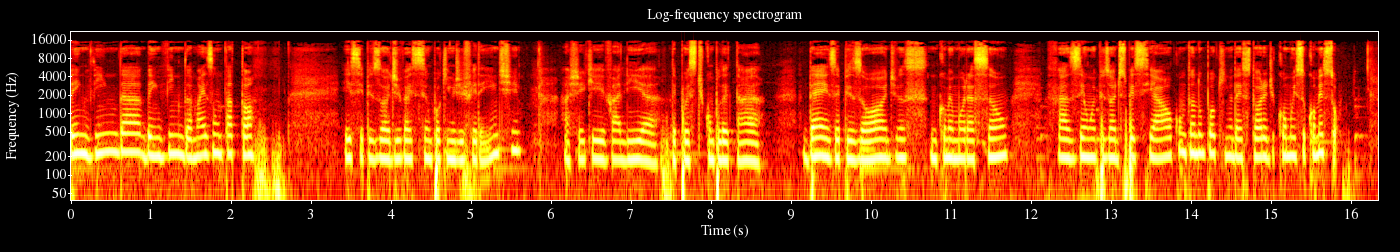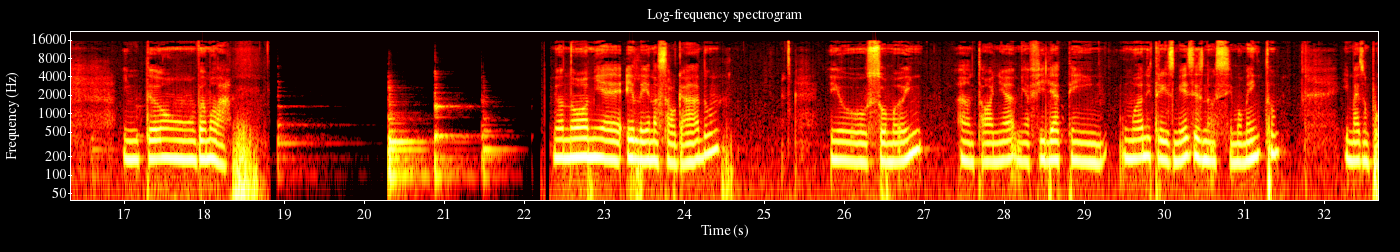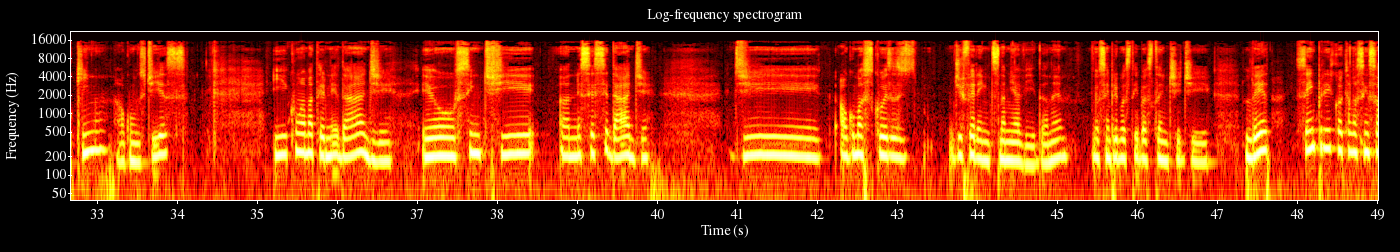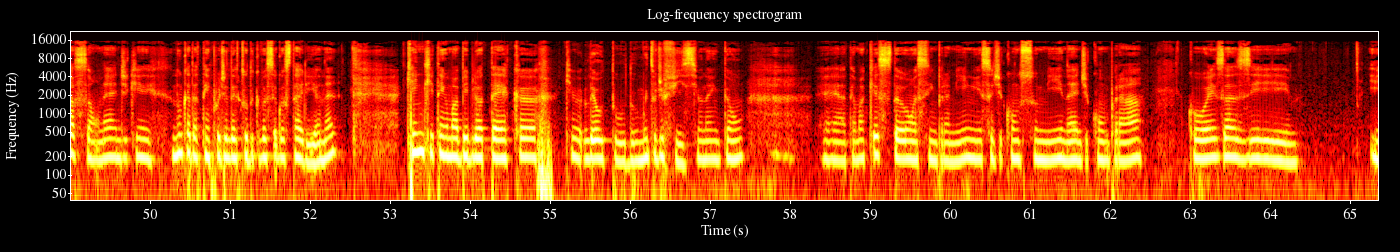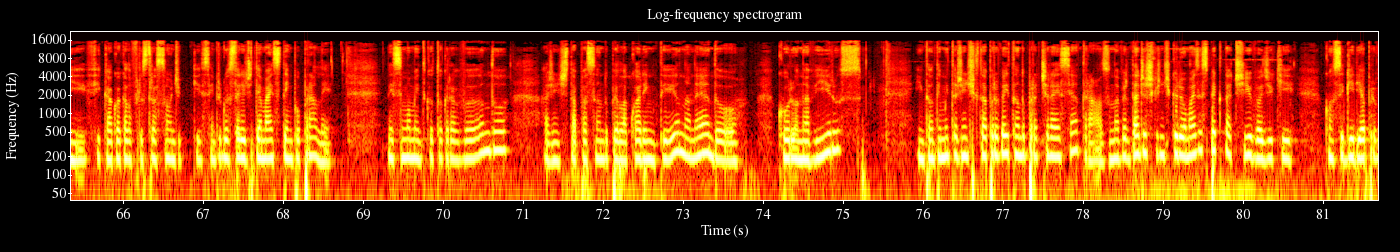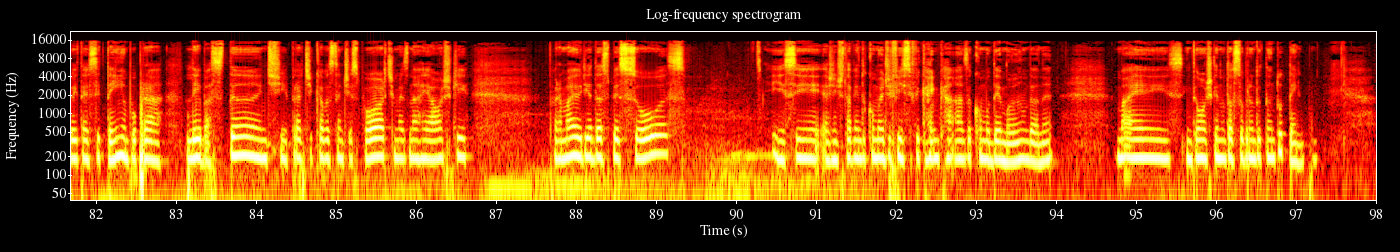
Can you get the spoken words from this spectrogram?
bem-vinda, bem-vindo a mais um Tató. Esse episódio vai ser um pouquinho diferente. Achei que valia, depois de completar 10 episódios em comemoração, fazer um episódio especial contando um pouquinho da história de como isso começou. Então, vamos lá. Meu nome é Helena Salgado. Eu sou mãe. A Antônia, minha filha, tem um ano e três meses nesse momento, e mais um pouquinho, alguns dias. E com a maternidade, eu senti a necessidade de algumas coisas diferentes na minha vida, né? Eu sempre gostei bastante de ler, sempre com aquela sensação, né, de que nunca dá tempo de ler tudo que você gostaria, né? Quem que tem uma biblioteca que leu tudo? Muito difícil, né? Então, é até uma questão, assim, para mim, isso de consumir, né? De comprar coisas e, e ficar com aquela frustração de que sempre gostaria de ter mais tempo para ler. Nesse momento que eu tô gravando, a gente está passando pela quarentena, né? Do coronavírus. Então tem muita gente que está aproveitando para tirar esse atraso. Na verdade, acho que a gente criou mais expectativa de que conseguiria aproveitar esse tempo para ler bastante, praticar bastante esporte, mas na real acho que para a maioria das pessoas esse a gente está vendo como é difícil ficar em casa, como demanda, né? Mas então acho que não está sobrando tanto tempo.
